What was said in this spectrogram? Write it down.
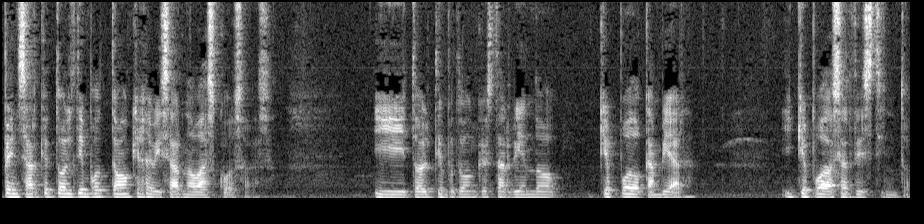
pensar que todo el tiempo tengo que revisar nuevas cosas y todo el tiempo tengo que estar viendo qué puedo cambiar y qué puedo hacer distinto.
